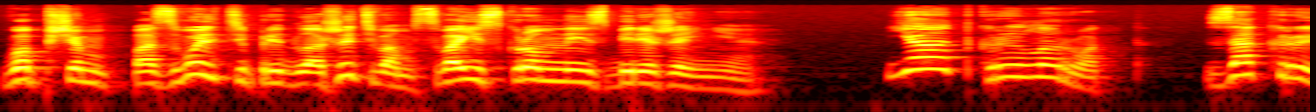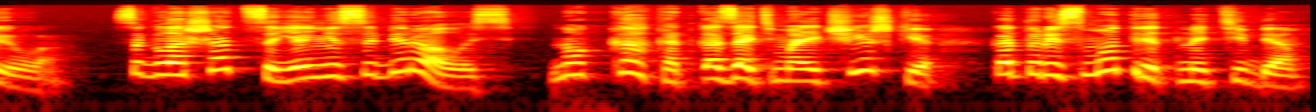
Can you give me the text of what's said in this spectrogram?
В общем, позвольте предложить вам свои скромные сбережения. Я открыла рот, закрыла. Соглашаться я не собиралась, но как отказать мальчишке, который смотрит на тебя,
